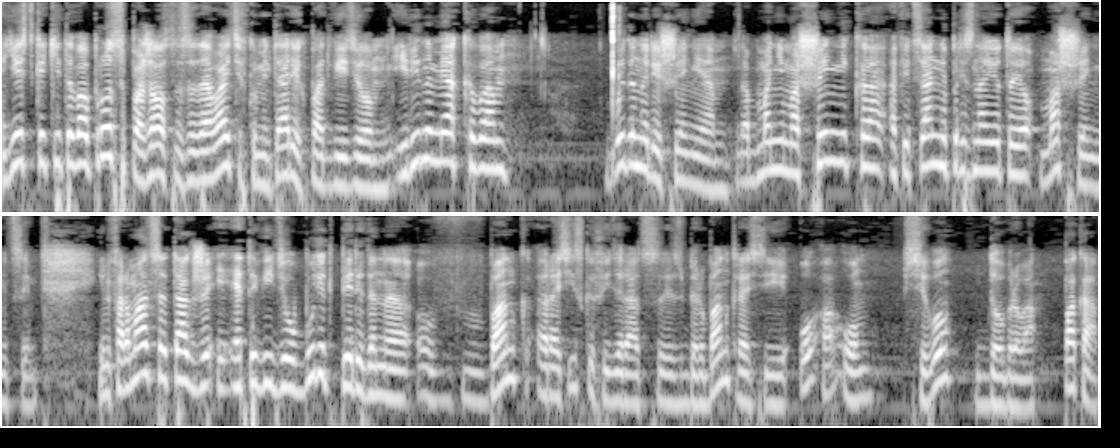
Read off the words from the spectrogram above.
Есть какие-то вопросы, пожалуйста, задавайте в комментариях под видео. Ирина Мягкова, Выдано решение. Обмани мошенника официально признает ее мошенницей. Информация также и это видео будет передано в Банк Российской Федерации, Сбербанк России, ОАО. Всего доброго. Пока.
